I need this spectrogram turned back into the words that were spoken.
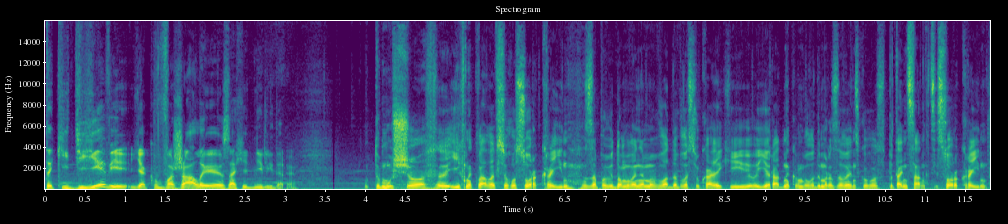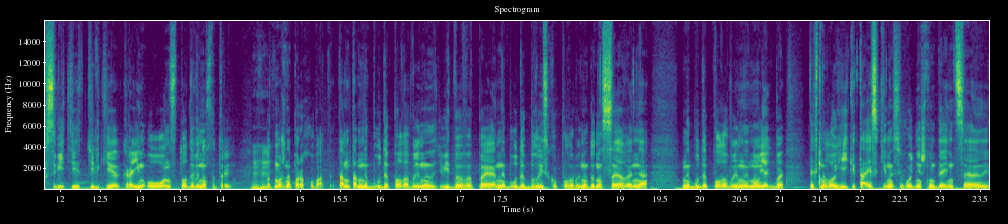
такі дієві, як вважали західні лідери? Тому що е, їх наклали всього 40 країн за повідомленнями Влада Власюка, який є радником Володимира Зеленського з питань санкцій. 40 країн в світі тільки країн ООН 193. От можна порахувати. Там там не буде половини від ВВП, не буде близько половини до населення, не буде половини. Ну якби технології китайські на сьогоднішній день. Це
